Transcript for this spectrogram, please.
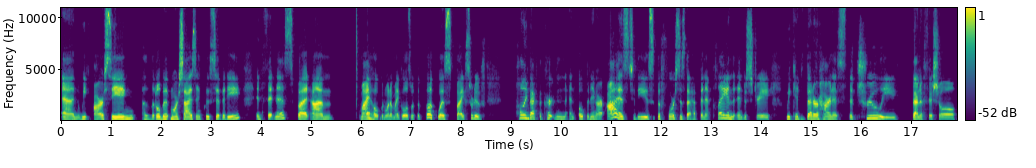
And we are seeing a little bit more size inclusivity in fitness. But um, my hope and one of my goals with the book was by sort of pulling back the curtain and opening our eyes to these the forces that have been at play in the industry we could better harness the truly beneficial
